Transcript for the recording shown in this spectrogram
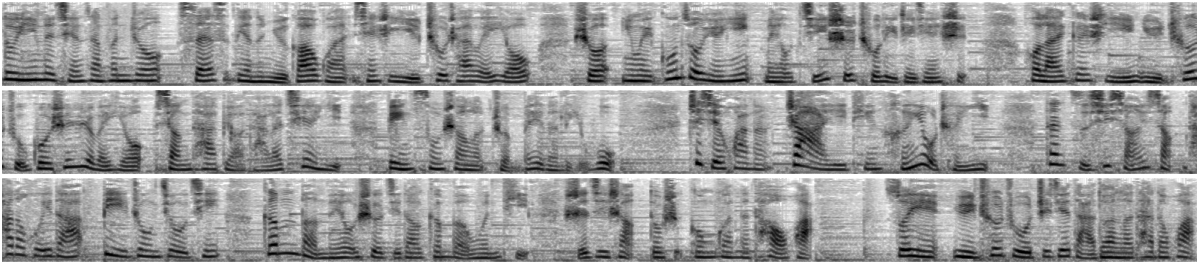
录音的前三分钟，4S 店的女高管先是以出差为由，说因为工作原因没有及时处理这件事，后来更是以女车主过生日为由，向她表达了歉意，并送上了准备的礼物。这些话呢，乍一听很有诚意，但仔细想一想，她的回答避重就轻，根本没有涉及到根本问题，实际上都是公关的套话。所以，女车主直接打断了他的话，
